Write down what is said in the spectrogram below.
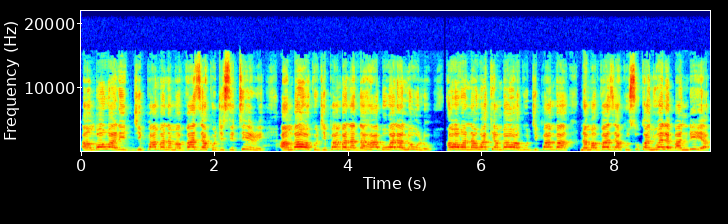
ambao walijipamba na mavazi ya kujisitiri ambao wakujipamba na dhahabu wala lulu. Hawa wanawake ambao wakujipamba na mavazi ya kusuka nywele bandia.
